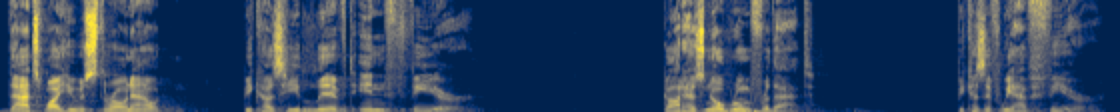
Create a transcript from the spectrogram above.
That's why he was thrown out, because he lived in fear. God has no room for that. Because if we have fear,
